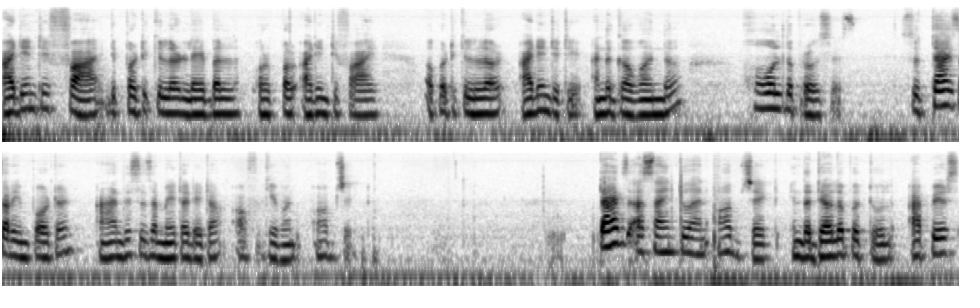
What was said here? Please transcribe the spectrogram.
identify the particular label or identify a particular identity and the govern the whole the process. So tags are important and this is a metadata of given object. Tags assigned to an object in the developer tool appears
